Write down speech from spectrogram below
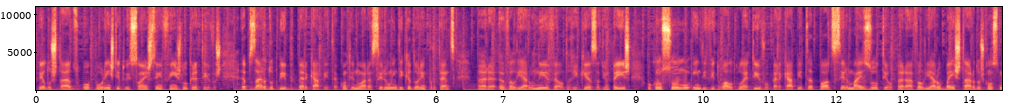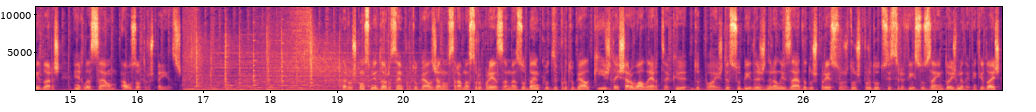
pelo Estado ou por instituições sem fins lucrativos. Apesar do PIB per capita continuar a ser um indicador importante para avaliar o nível de riqueza de um país, o consumo individual coletivo per capita pode ser mais útil para avaliar o bem-estar dos consumidores em relação aos outros países. Para os consumidores em Portugal já não será uma surpresa, mas o Banco de Portugal quis deixar o alerta que, depois da subida generalizada dos preços dos produtos e serviços em 2022,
